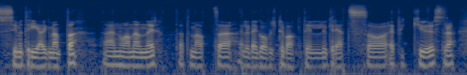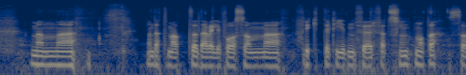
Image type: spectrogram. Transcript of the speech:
symmetriargumentet er noe han nevner. Dette med at, uh, eller det går vel tilbake til Lucrets og Epikurus, tror jeg. Men, uh, men, dette med at det er veldig få som uh, frykter tiden før fødselen. på en måte. Så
